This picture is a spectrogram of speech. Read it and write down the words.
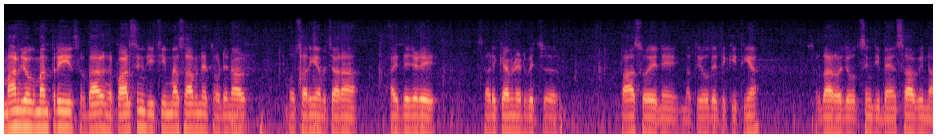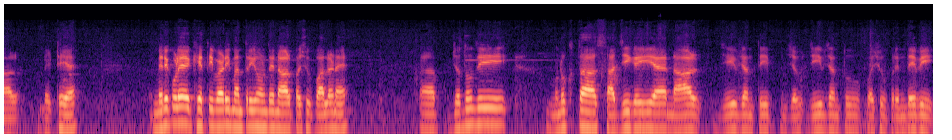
ਮਾਨਯੋਗ ਮੰਤਰੀ ਸਰਦਾਰ ਹਰਪਾਲ ਸਿੰਘ ਜੀ ਚੀਮਾ ਸਾਹਿਬ ਨੇ ਤੁਹਾਡੇ ਨਾਲ ਬਹੁਤ ਸਾਰੀਆਂ ਵਿਚਾਰਾਂ ਅੱਜ ਦੇ ਜਿਹੜੇ ਸਾਡੇ ਕੈਬਨਿਟ ਵਿੱਚ ਪਾਸ ਹੋਏ ਨੇ ਮਤੇ ਉਹਦੇ ਤੇ ਕੀਤੀਆਂ। ਸਰਦਾਰ ਹਰਜੋਤ ਸਿੰਘ ਜੀ ਬੈਂਸ ਸਾਹਿਬ ਵੀ ਨਾਲ ਬੈਠੇ ਹੈ ਮੇਰੇ ਕੋਲੇ ਖੇਤੀਬਾੜੀ ਮੰਤਰੀ ਹੋਣ ਦੇ ਨਾਲ ਪਸ਼ੂ ਪਾਲਣ ਹੈ। ਜਦੋਂ ਦੀ ਮਨੁੱਖਤਾ ਸਾਜੀ ਗਈ ਹੈ, ਨਾਲ ਜੀਵ ਜੰਤੀ ਜ- ਜੀਵ ਜੰਤੂ, ਪਸ਼ੂ ਪਰਿੰਦੇ ਵੀ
